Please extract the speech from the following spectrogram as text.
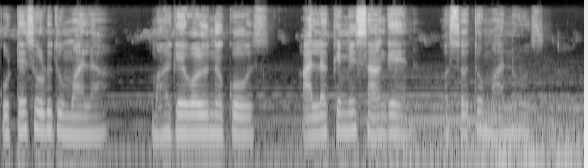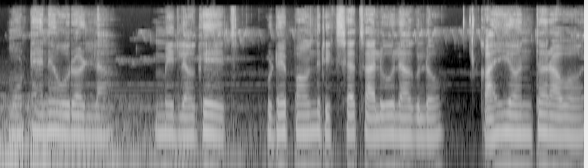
कुठे सोडू तुम्हाला? मागे वळू नकोस आलं की मी सांगेन असं तो माणूस मोठ्याने ओरडला. मी लगेच पुढे पाहून रिक्षा चालवू लागलो. काही अंतरावर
